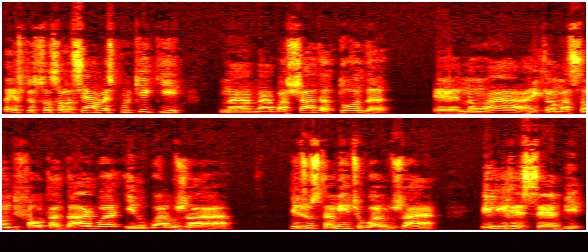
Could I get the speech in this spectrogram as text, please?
daí as pessoas falam assim, ah, mas por que, que na, na Baixada toda é, não há reclamação de falta d'água e no Guarujá, porque justamente o Guarujá, ele recebe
